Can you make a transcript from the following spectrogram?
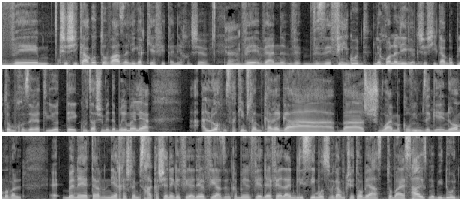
וכששיקגו טובה אז הליגה כיפית אני חושב, כן. ו- וה- ו- וזה feel good לכל הליגה כששיקגו פתאום חוזרת להיות אה, קבוצה שמדברים עליה. הלוח משחקים שלהם כרגע בשבועיים הקרובים זה גיהנום, אבל אה, בין היתר נניח יש להם משחק קשה נגד פילדלפיה, אז הם מקבלים את פילדלפיה עדיין בלי סימונס וגם כשטוביאס האריס בבידוד,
